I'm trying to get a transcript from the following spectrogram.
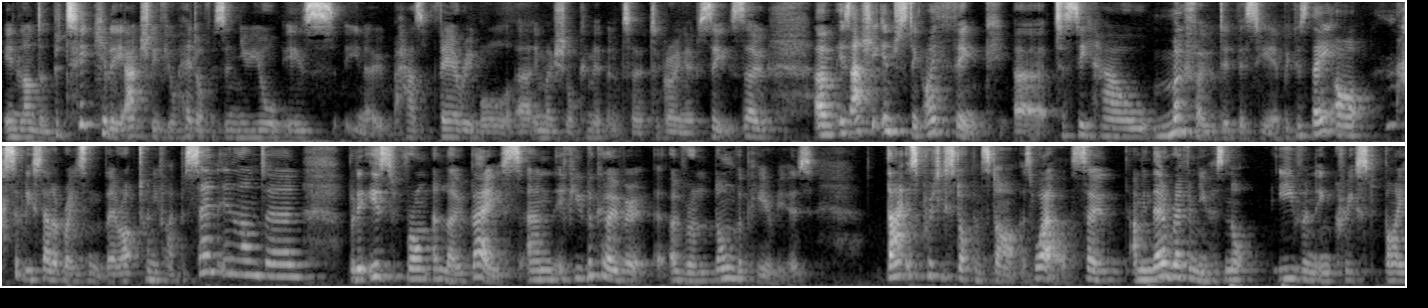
in London, particularly actually if your head office in New York is, you know, has variable uh, emotional commitment to, to growing overseas. So um, it's actually interesting, I think, uh, to see how Mofo did this year because they are massively celebrating that they're up 25% in London, but it is from a low base. And if you look at over over a longer period, that is pretty stop and start as well. So I mean, their revenue has not even increased by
